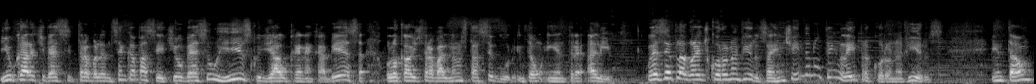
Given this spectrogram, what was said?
E o cara estivesse trabalhando sem capacete e houvesse o risco de algo cair na cabeça, o local de trabalho não está seguro. Então entra ali. O exemplo agora é de coronavírus. A gente ainda não tem lei para coronavírus. Então,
